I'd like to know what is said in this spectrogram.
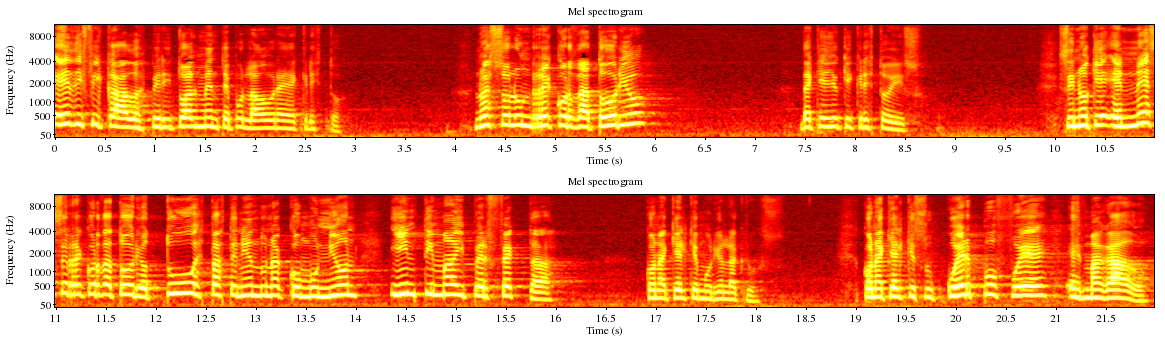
edificado espiritualmente por la obra de Cristo. No es solo un recordatorio de aquello que Cristo hizo, sino que en ese recordatorio tú estás teniendo una comunión íntima y perfecta con aquel que murió en la cruz, con aquel que su cuerpo fue esmagado,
